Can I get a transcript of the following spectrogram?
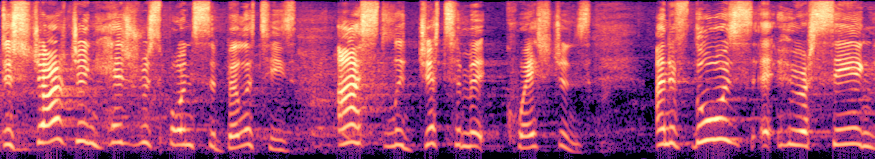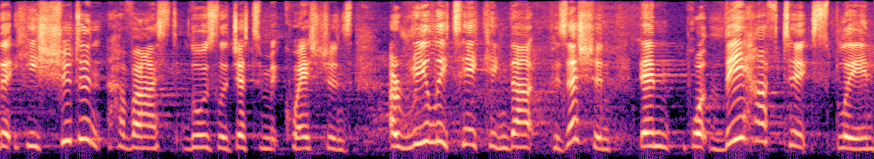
discharging his responsibilities, asked legitimate questions. And if those eh, who are saying that he shouldn't have asked those legitimate questions are really taking that position, then what they have to explain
